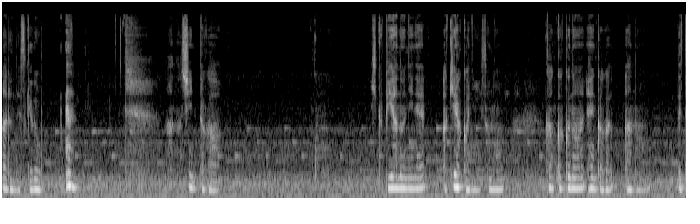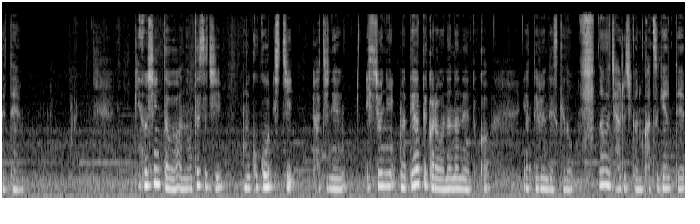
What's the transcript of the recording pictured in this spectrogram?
あるんですけど あのシンタがピアノにね明らかにその感覚の変化があの出てて昨日シンタはあの私たちもうここ78年一緒に、まあ、出会ってからは7年とかやってるんですけど野口春近の活言って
